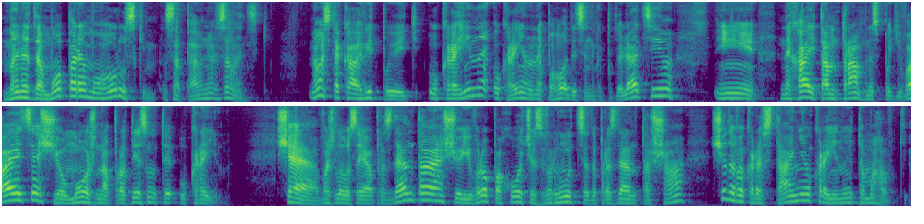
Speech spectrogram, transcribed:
Ми не дамо перемогу русським, запевнив Зеленський. Ну, Ось така відповідь України. Україна не погодиться на капітуляцію, і нехай там Трамп не сподівається, що можна протиснути Україну. Ще важлива заява президента, що Європа хоче звернутися до президента США щодо використання Україною томагавків.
